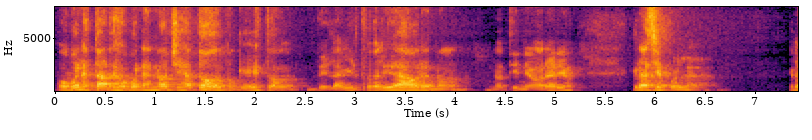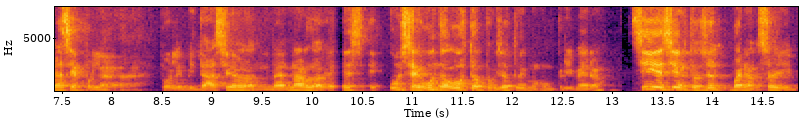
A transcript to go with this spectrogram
o buenas tardes o buenas noches a todos, porque esto de la virtualidad ahora no, no tiene horario. Gracias por la, gracias por la, por la invitación, Bernardo. Es un segundo gusto porque ya tuvimos un primero. Sí, es cierto. Yo, bueno, soy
